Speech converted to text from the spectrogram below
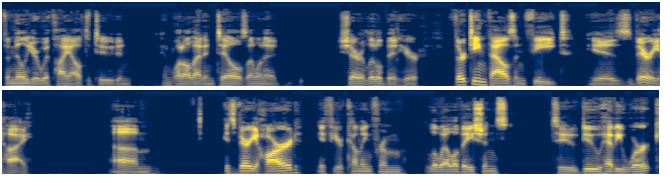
familiar with high altitude and, and what all that entails, I want to share a little bit here. 13,000 feet is very high. Um, it's very hard if you're coming from low elevations to do heavy work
